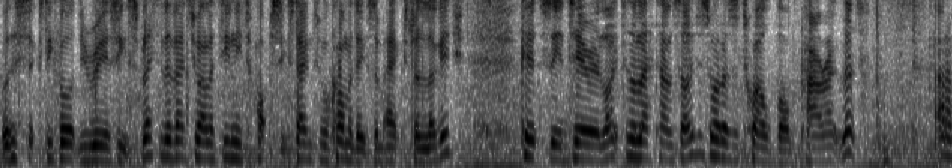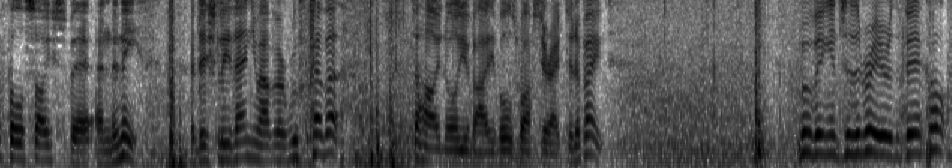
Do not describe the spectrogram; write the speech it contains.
with a 60-40 rear seat split in eventuality you need to pop six down to accommodate some extra luggage. Courtesy interior light to the left hand side as well as a 12 volt power outlet and a full size spare underneath. Additionally then you have a roof cover to hide all your valuables whilst you're out and about. Moving into the rear of the vehicle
